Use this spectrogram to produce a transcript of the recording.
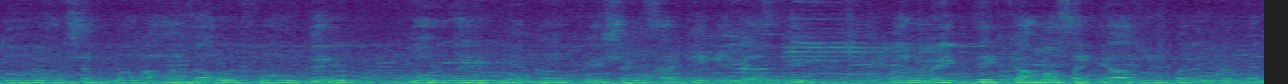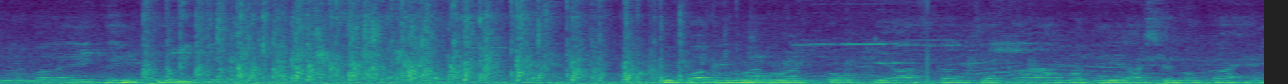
दोन वर्षात मला हजारो फोन गरीब गोरगरीब लोक पेशंटसाठी केले असतील. पण वैयक्तिक कामासाठी अजूनपर्यंत त्यांनी मला एकही फोन केला खूप अभिमान वाटतो की आजकालच्या काळामध्ये असे लोक आहेत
